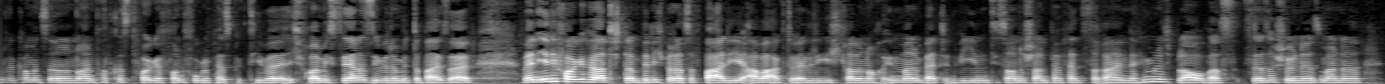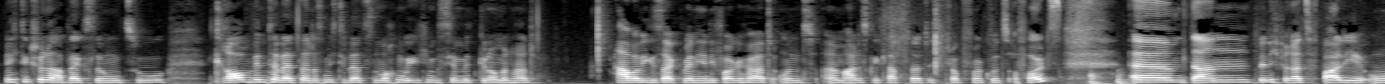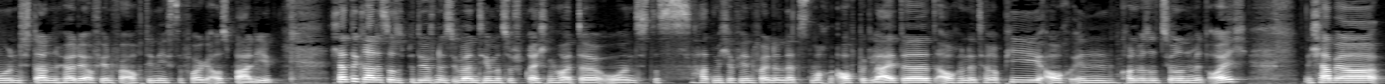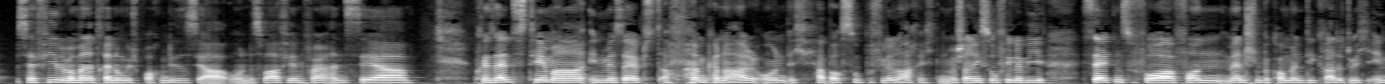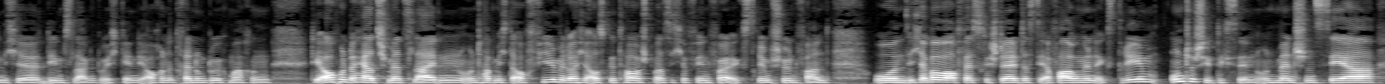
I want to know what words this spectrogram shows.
und willkommen zu einer neuen Podcast-Folge von Vogelperspektive. Ich freue mich sehr, dass ihr wieder mit dabei seid. Wenn ihr die Folge hört, dann bin ich bereits auf Bali, aber aktuell liege ich gerade noch in meinem Bett in Wien. Die Sonne scheint beim Fenster rein, der Himmel ist blau, was sehr, sehr schön ist. Mal eine richtig schöne Abwechslung zu grauem Winterwetter, das mich die letzten Wochen wirklich ein bisschen mitgenommen hat. Aber wie gesagt, wenn ihr die Folge hört und ähm, alles geklappt hat, ich klopfe mal kurz auf Holz, ähm, dann bin ich bereits auf Bali und dann hört ihr auf jeden Fall auch die nächste Folge aus Bali. Ich hatte gerade so das Bedürfnis, über ein Thema zu sprechen heute und das hat mich auf jeden Fall in den letzten Wochen auch begleitet, auch in der Therapie, auch in Konversationen mit euch. Ich habe ja sehr viel über meine Trennung gesprochen dieses Jahr und es war auf jeden Fall ein sehr präsentes Thema in mir selbst auf meinem Kanal und ich habe auch super viele Nachrichten, wahrscheinlich so viele wie selten zuvor von Menschen bekommen, die gerade durch ähnliche Lebenslagen durchgehen, die auch eine Trennung durchmachen, die auch unter Herzschmerz leiden und habe mich da auch viel mit euch ausgetauscht, was ich auf jeden Fall extrem schön fand. Und ich habe aber auch festgestellt, dass die Erfahrungen extrem unterschiedlich sind und Menschen sehr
